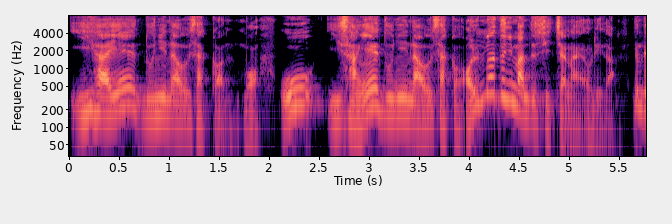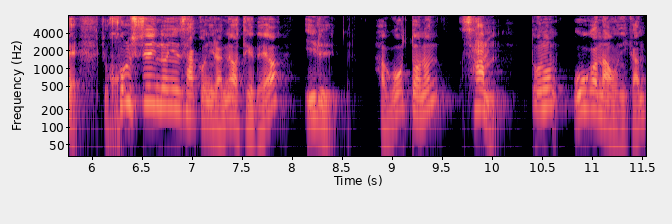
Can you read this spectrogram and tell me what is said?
이하의 눈이 나올 사건. 뭐5 이상의 눈이 나올 사건. 얼마든지 만들 수 있잖아요, 우리가. 근데 홀수의 눈이 사건이라면 어떻게 돼요? 1 하고 또는 3 또는 5가 나오니까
